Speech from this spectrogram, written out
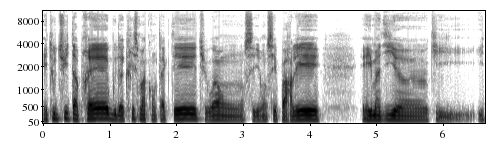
Et tout de suite après, Buddha Chris m'a contacté, tu vois, on s'est, on s'est parlé. Et il m'a dit euh, qu'il il-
